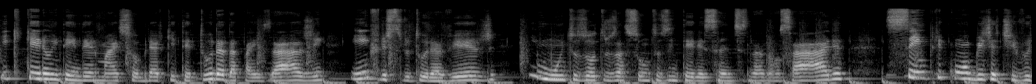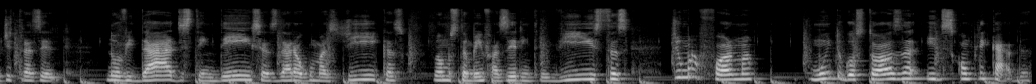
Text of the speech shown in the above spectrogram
e que queiram entender mais sobre arquitetura da paisagem, infraestrutura verde e muitos outros assuntos interessantes na nossa área, sempre com o objetivo de trazer novidades, tendências, dar algumas dicas, vamos também fazer entrevistas de uma forma muito gostosa e descomplicada.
